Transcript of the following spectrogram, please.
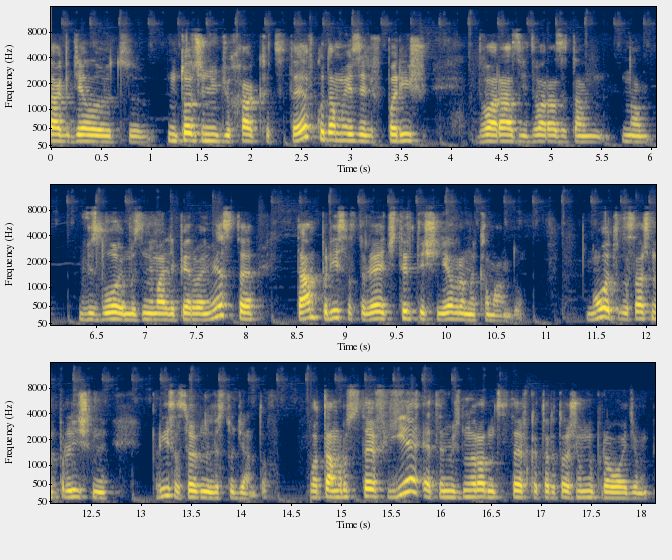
Так делают ну, тот же Нюдюхак CTF, куда мы ездили в Париж два раза, и два раза там нам везло, и мы занимали первое место. Там приз составляет 4000 евро на команду. Ну, это достаточно приличный приз, особенно для студентов. Вот там Рустеф Е, это международный ЦТФ, который тоже мы проводим.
